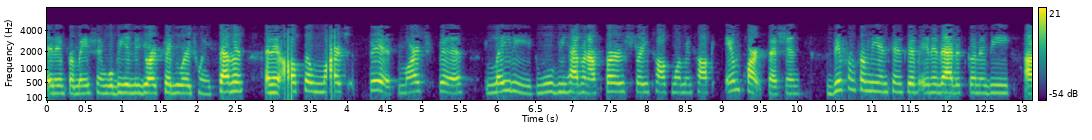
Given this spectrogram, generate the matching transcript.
and information. We'll be in New York February 27th. And then also March 5th, March 5th, ladies, we'll be having our first Straight Talk Women Talk Impart session. Different from the intensive, in that it's going to be uh,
